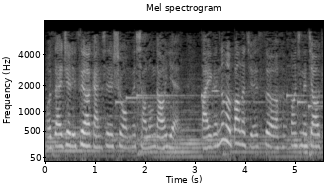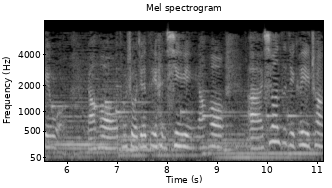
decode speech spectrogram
我在这里最要感谢的是我们的小龙导演，把一个那么棒的角色很放心的交给我，然后同时我觉得自己很幸运，然后。啊，希望自己可以创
